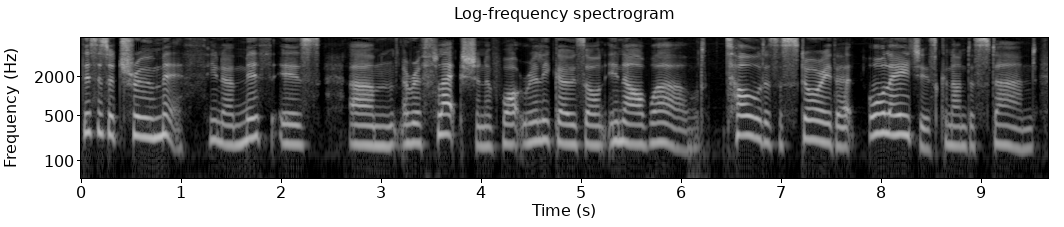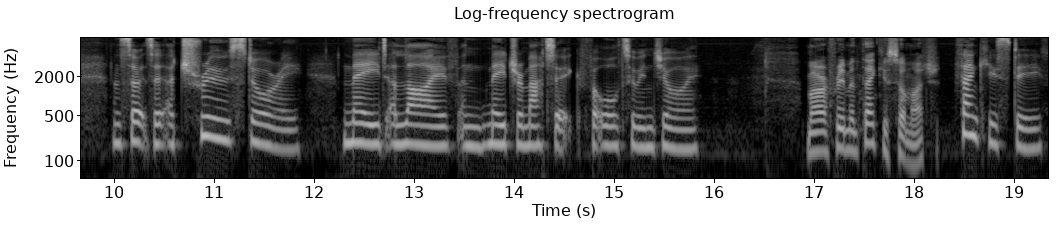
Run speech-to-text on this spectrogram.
this is a true myth. You know, myth is um, a reflection of what really goes on in our world, told as a story that all ages can understand. And so it's a, a true story made alive and made dramatic for all to enjoy. Mara Freeman, thank you so much. Thank you, Steve.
